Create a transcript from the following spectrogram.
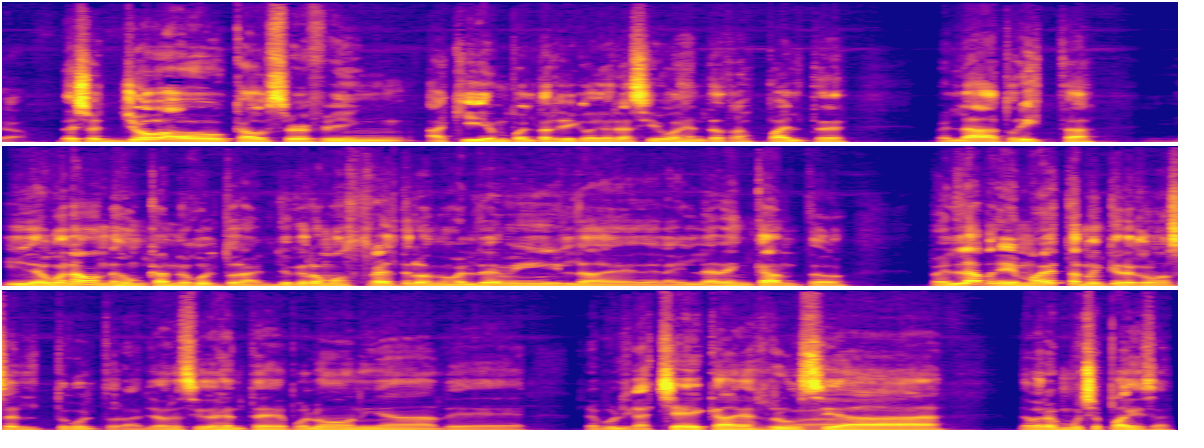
Ya. De hecho, yo hago Couchsurfing aquí en Puerto Rico. Yo recibo gente de otras partes, ¿verdad? Turistas. Y de buena onda es un cambio cultural. Yo quiero mostrarte lo mejor de mi isla, de, de la isla de encanto, ¿verdad? Pero además vez también quiero conocer tu cultura. Yo recibo gente de Polonia, de República Checa, de Rusia, de varios muchos países.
